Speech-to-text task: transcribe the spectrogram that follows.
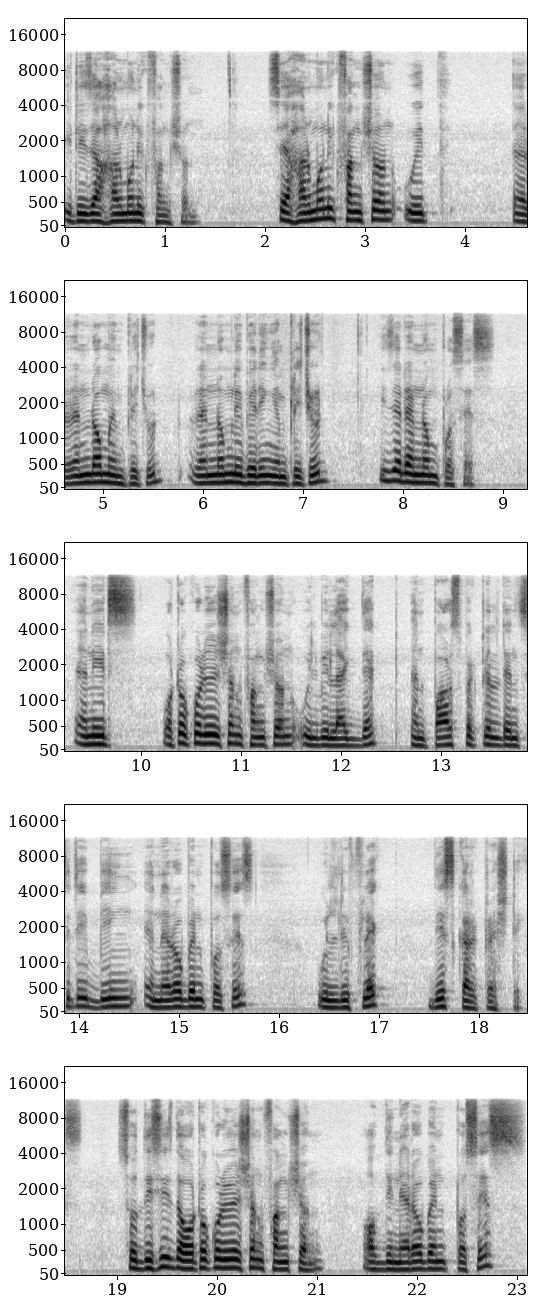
it is a harmonic function. Say harmonic function with a random amplitude, randomly varying amplitude is a random process and its autocorrelation function will be like that and power spectral density being a narrowband process will reflect these characteristics. So, this is the autocorrelation function of the narrowband process.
